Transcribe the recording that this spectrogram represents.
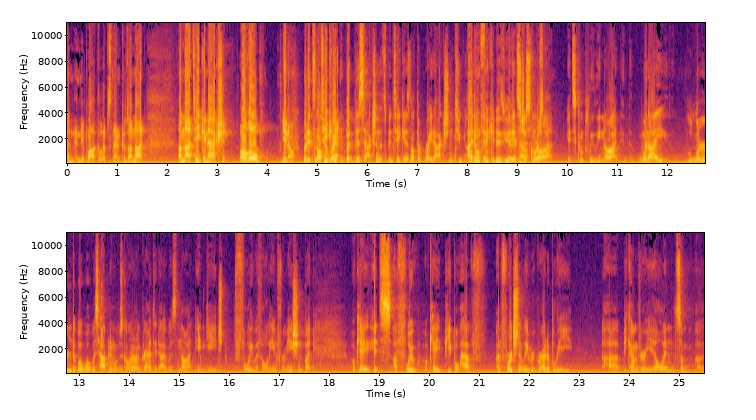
in in the apocalypse then because I'm not I'm not taking action. Although You know, But it's not the right. that- But this action that's been taken is not the right action to be. I don't taken. think it is either. It's No, just of course not. not. It's completely not. When I learned about what was happening, what was going on, granted, I was not engaged fully with all the information, but okay, it's a flu. Okay, people have unfortunately, regrettably, uh, become very ill, and some a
